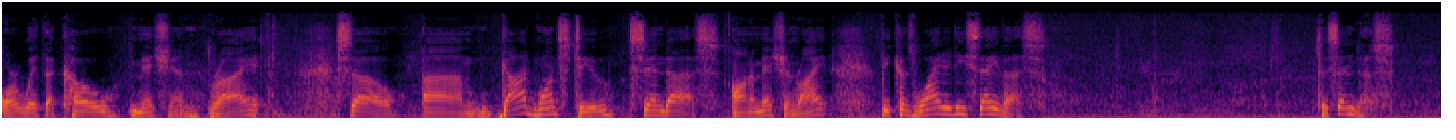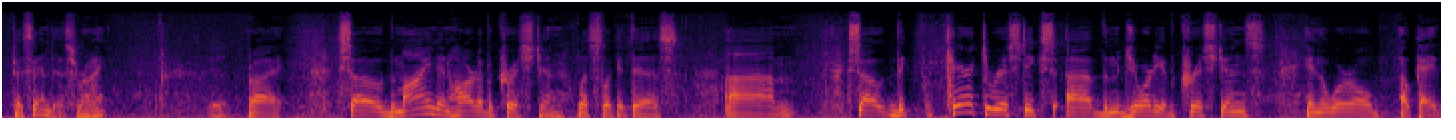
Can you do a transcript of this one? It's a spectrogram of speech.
or with a co-mission, right? So um, God wants to send us on a mission, right? Because why did He save us? To send us, to send us, right? Right. So the mind and heart of a Christian. Let's look at this. Um, so the characteristics of the majority of Christians in the world. Okay,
